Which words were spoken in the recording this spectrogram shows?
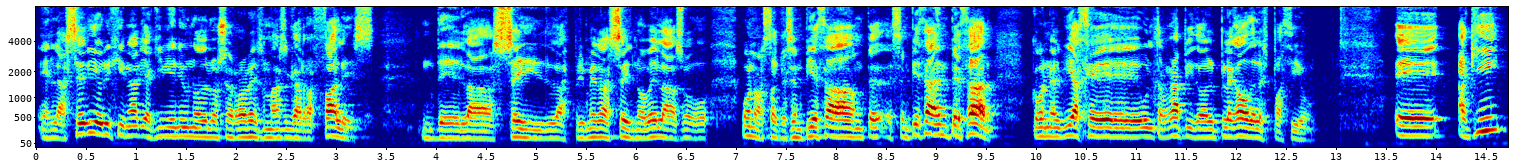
en la serie original, y aquí viene uno de los errores más garrafales de las, seis, las primeras seis novelas, o bueno, hasta que se empieza, se empieza a empezar con el viaje ultra rápido, el plegado del espacio. Eh, aquí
